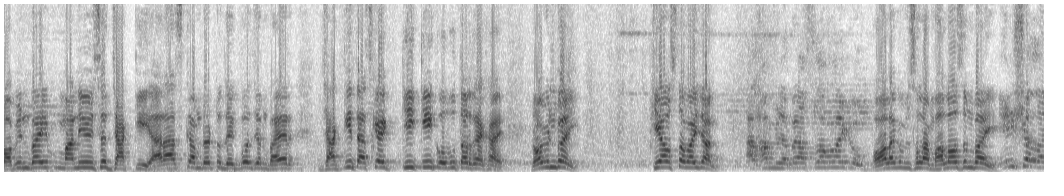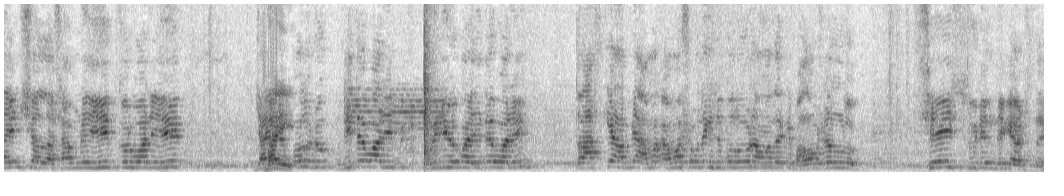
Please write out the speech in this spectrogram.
রবিন ভাই মানে হয়েছে ঝাঁকি। আর আজকে আমরা একটু দেখব যে ভাইয়ের ঝাঁকিতে আজকে কি কি কবুতর দেখায়। রবিন ভাই কি অবস্থা ভাইজান? আলহামদুলিল্লাহ ভাই আসসালামু আলাইকুম। ওয়া আলাইকুম আসসালাম ভালো আছেন ভাই? ইনশাআল্লাহ ইনশাআল্লাহ সামনে ঈদ কোরবানি ঈদ। ভাই। কতটুকু দিতে পারি ভিডিও করে দিতে পারি। তো আজকে আমি আমার আমার সম্বন্ধে কিছু বলব না আমাদেরকে ভালোবাসার লোক সেই সুইডেন থেকে আসছে।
